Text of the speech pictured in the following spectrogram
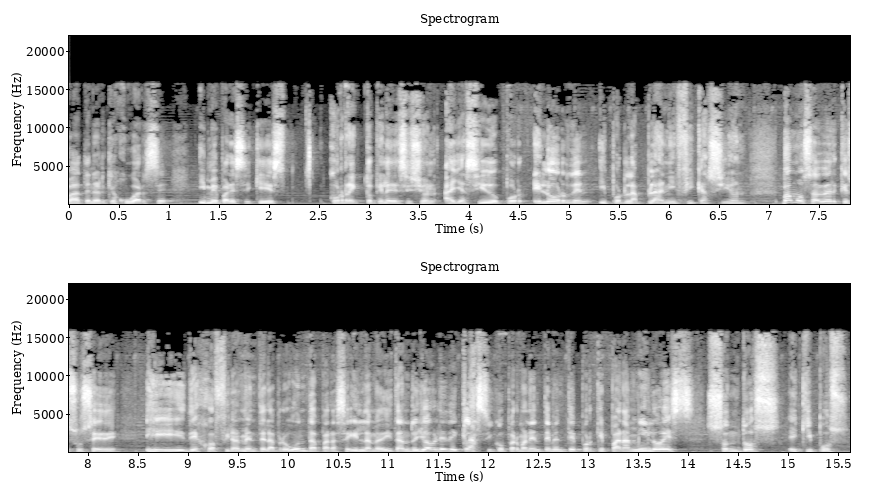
va a tener que jugarse y me parece que es correcto que la decisión haya sido por el orden y por la planificación. Vamos a ver qué sucede. Y dejo finalmente la pregunta para seguirla meditando. Yo hablé de clásico permanentemente porque para mí lo es. Son dos equipos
